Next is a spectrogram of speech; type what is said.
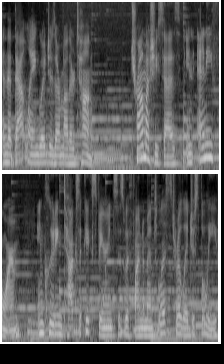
and that that language is our mother tongue. Trauma, she says, in any form, including toxic experiences with fundamentalist religious belief,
